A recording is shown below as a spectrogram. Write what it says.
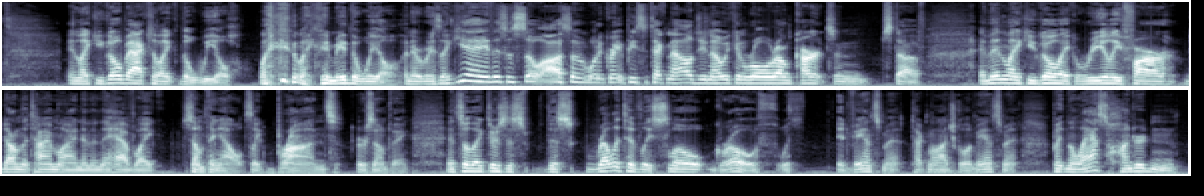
and like you go back to like the wheel, like like they made the wheel, and everybody's like, yay, this is so awesome! What a great piece of technology! Now we can roll around carts and stuff. And then like you go like really far down the timeline, and then they have like something else like bronze or something. And so like there's this this relatively slow growth with advancement technological advancement. But in the last 100 and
